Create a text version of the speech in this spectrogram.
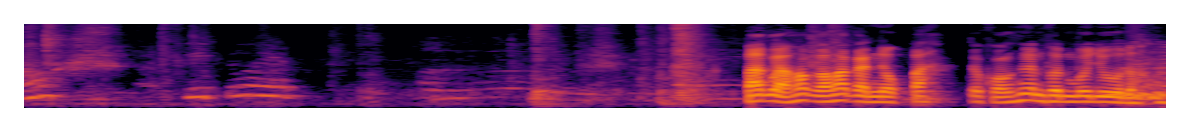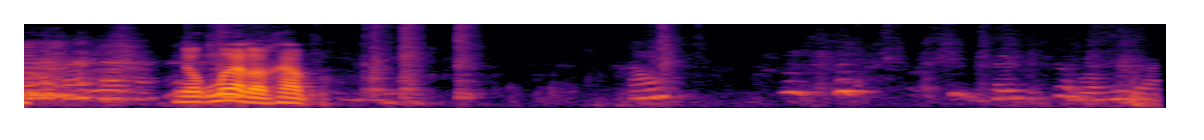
เอ้าปิดด้วยปักแล้วเขาก็พักกันยกปะเจ้าของเฮือนเพิ่นบ่อยู่ดอกยกเมื่อหรอครับ เฮ้ยเดี๋ยวผมดีกว่า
